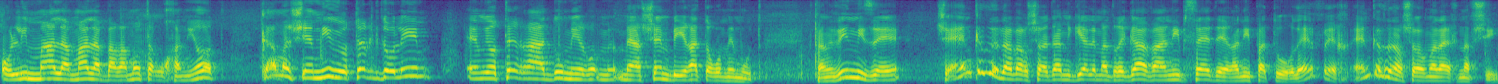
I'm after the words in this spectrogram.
עולים מעלה מעלה ברמות הרוחניות, כמה שהם נהיו יותר גדולים, הם יותר רעדו מהשם ביראת הרוממות. אתה מבין מזה שאין כזה דבר שאדם הגיע למדרגה ואני בסדר, אני פטור, להפך, אין כזה דבר שלום עלייך נפשי.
